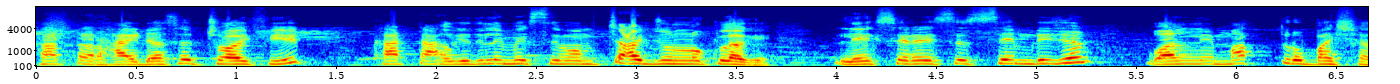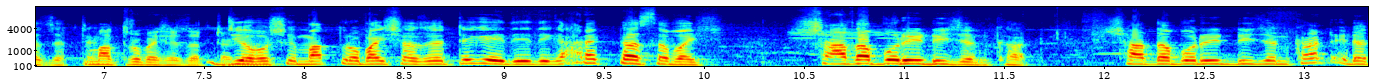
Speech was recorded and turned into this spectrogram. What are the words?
খাটটার হাইট আছে ছয় ফিট খাটটা আলগে দিলে ম্যাক্সিমাম চারজন লোক লাগে। Leg side same design only মাত্র বাইশ হাজার টাকা। মাত্র বাইশ হাজার জি অবশ্যই মাত্র বাইশ হাজার টাকা। এই দিকে আরেকটা আছে বাইশ সাদা পরি ডিজাইন খাট। সাদা পরি ডিজাইন খাট এটা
